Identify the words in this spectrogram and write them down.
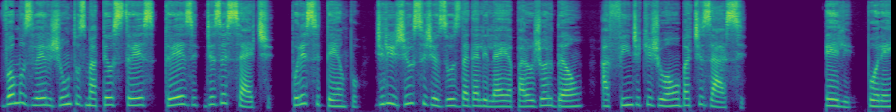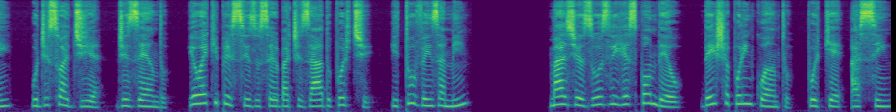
Vamos ler juntos Mateus 3, 13, 17. Por esse tempo, dirigiu-se Jesus da Galiléia para o Jordão, a fim de que João o batizasse. Ele, porém, o dissuadia, dizendo: Eu é que preciso ser batizado por ti, e tu vens a mim? Mas Jesus lhe respondeu: Deixa por enquanto, porque, assim,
